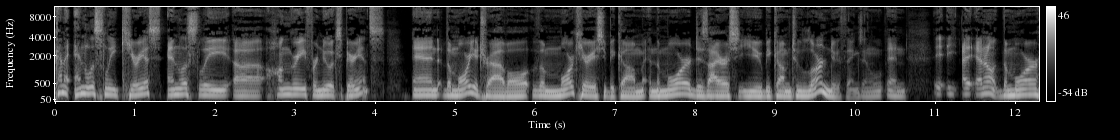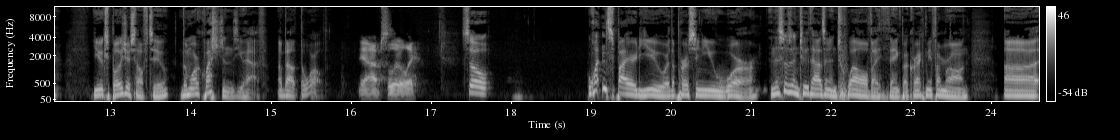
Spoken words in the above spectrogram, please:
kind of endlessly curious, endlessly uh, hungry for new experience. And the more you travel, the more curious you become, and the more desirous you become to learn new things. And and I, I don't know, the more you expose yourself to, the more questions you have about the world. Yeah, absolutely. So what inspired you or the person you were, and this was in 2012, I think, but correct me if I'm wrong, uh,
